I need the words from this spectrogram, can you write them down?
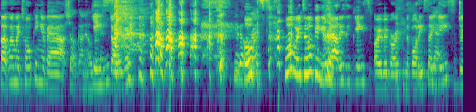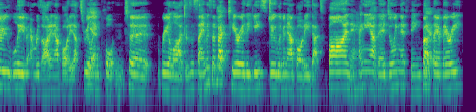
But when we're talking about shotgun yeast over, you got the rest. what we're talking about is a yeast overgrowth in the body. So Yeah. yeasts do live and reside in our body. That's really Yeah. important to realize. It's the same as the Yeah. bacteria. The yeasts do live in our body. That's fine. They're hanging out there doing their thing, but they're very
